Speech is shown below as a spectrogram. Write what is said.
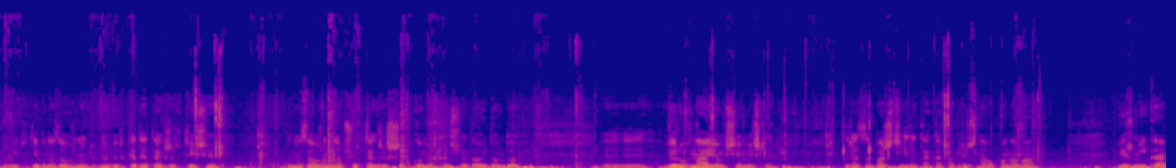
No i tutaj będą założone nowiutkie te, także tutaj się będą założone naprzód, także szybko myślę się dojdą do, yy, wyrównają się myślę. Teraz zobaczcie ile taka fabryczna opona ma bieżnika.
